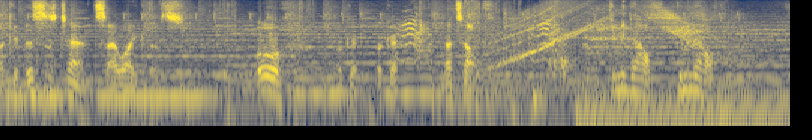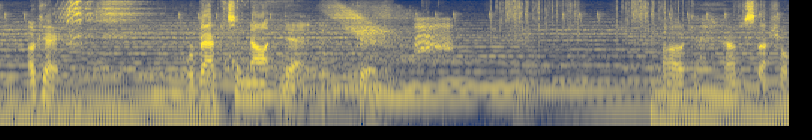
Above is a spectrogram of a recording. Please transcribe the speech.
Okay, this is tense. I like this. Oh, okay, okay. That's health. Give me the health. Give me the health. Okay. We're back to not dead. Good. Okay, have a special.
